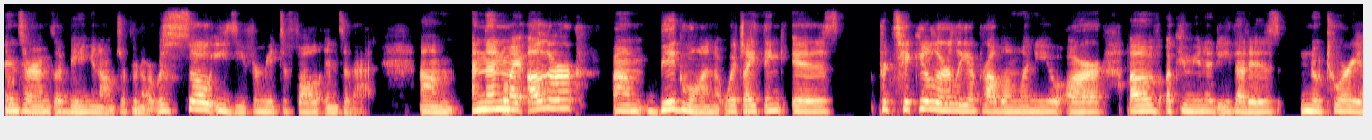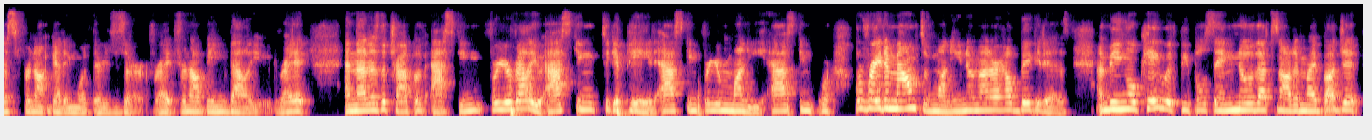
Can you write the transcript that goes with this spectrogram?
in okay. terms of being an entrepreneur. It was so easy for me to fall into that. Um, and then my other um, big one, which I think is particularly a problem when you are of a community that is notorious for not getting what they deserve, right? For not being valued, right? And that is the trap of asking for your value, asking to get paid, asking for your money, asking for the right amount of money, no matter how big it is, and being okay with people saying, no, that's not in my budget,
